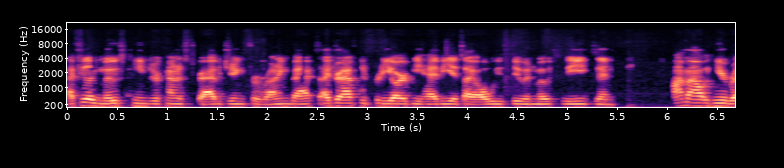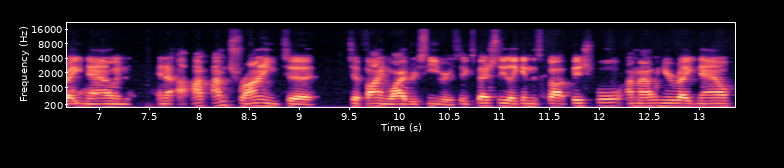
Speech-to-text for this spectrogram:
I feel like most teams are kind of scavenging for running backs. I drafted pretty RB heavy as I always do in most leagues, and I'm out here right now, and and I, I'm- I'm trying to to find wide receivers, especially like in the Scott Fish Bowl. I'm out here right now.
